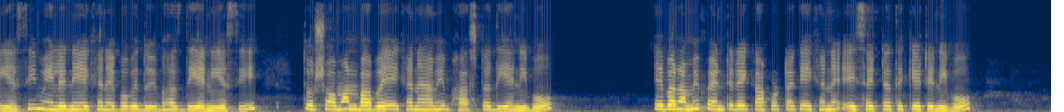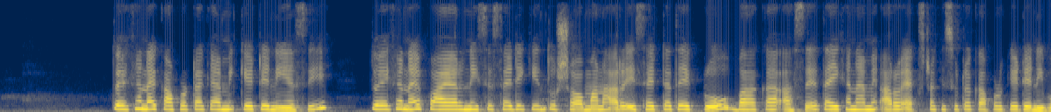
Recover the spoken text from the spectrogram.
নিয়েছি। মেলে নিয়ে এখানে এভাবে দুই ভাঁজ দিয়ে নিয়েছি। তো সমানভাবে এখানে আমি ভাঁজটা দিয়ে নিব। এবার আমি প্যান্টের এই কাপড়টাকে এখানে এই সাইডটাতে কেটে নিব। তো এখানে কাপড়টাকে আমি কেটে নিয়েছি। তো এখানে পায়ার নিচের সাইডে কিন্তু সমান, আর এই সাইডটাতে একটু বাঁকা আছে, তাই এখানে আমি আরও এক্সট্রা কিছুটা কাপড় কেটে নিব।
